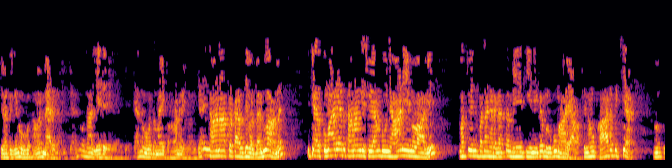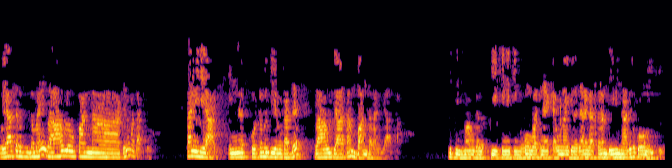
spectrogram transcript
ඒවට කියන ඕක තමයි මැරෙනවා කියන්නේ. ඕනා ලෙඩ වෙනවා කියන්නේ. ඕක තමයි පහන වෙනවා කියන්නේ. নানা ආකාර දේවල් බැලුවාම ඉතින් අර කුමාරයාට තමන්ගේ ස්වයම්බූ ඥාණයෙම වාගේ මතුවෙන්න පටන් අරගත්ත මේ තියෙන එක ලොකු මායාවක්. ඒක නෝ කාටද කියන්නේ? නමුත් ඔය අතර තමයි රාහුල උපන්නා කියලා මතක් වෙනවා. පණිවිඩය එන්නකොටම කියේ මොකද රාහුල් ජාතම් බන්දරං ජාතම්. ඉතින් මංගල කිය කෙනකින් ඕම වචනයක් ඇහුණා කියලා දැනගත්තා නම් දේවින් නාගට කොහොම හිටියේ.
